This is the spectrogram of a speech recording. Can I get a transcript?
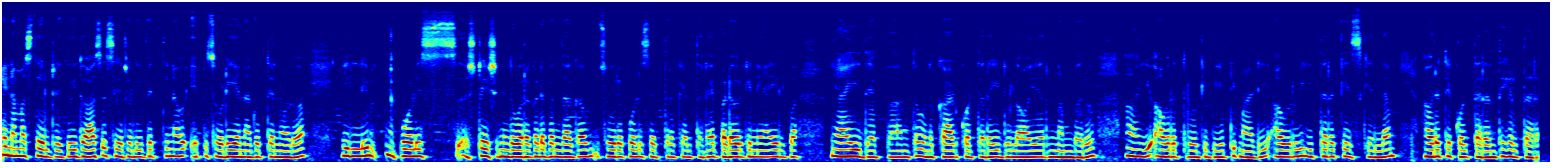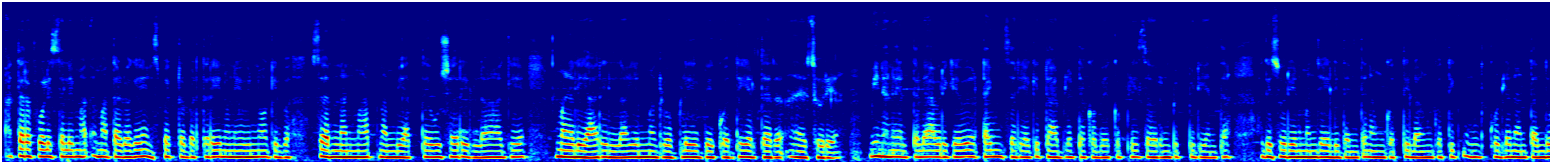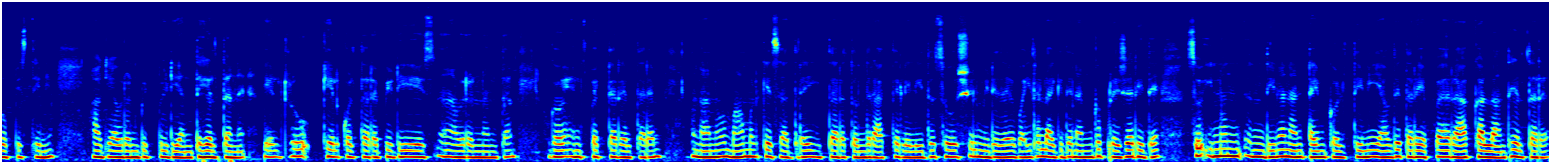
I ನಮಸ್ತೆ ಎಲ್ರಿಗೂ. ಇದು ಆಸೆ ಸೀರಿಯಲ್ ಇವತ್ತಿನ ಎಪಿಸೋಡ್ ಏನಾಗುತ್ತೆ ನೋಡುವ ಇಲ್ಲಿ ಪೊಲೀಸ್ ಸ್ಟೇಷನಿಂದ ಹೊರಗಡೆ ಬಂದಾಗ ಸೂರ್ಯ ಪೊಲೀಸ್ ಹತ್ರ ಕೇಳ್ತಾರೆ, ಬಡವರಿಗೆ ನ್ಯಾಯ ಇಲ್ವಾ? ನ್ಯಾಯ ಇದೆ ಅಪ್ಪ ಅಂತ ಒಂದು ಕಾರ್ಡ್ ಕೊಡ್ತಾರೆ. ಇದು ಲಾಯರ್ ನಂಬರು. ಅವ್ರ ಹತ್ರ ಹೋಗಿ ಭೇಟಿ ಮಾಡಿ ಅವರು ಈ ಥರ ಕೇಸ್ಗೆಲ್ಲ ಅವರೇ ತೆಗೊಳ್ತಾರೆ ಅಂತ ಹೇಳ್ತಾರೆ. ಆ ಥರ ಪೊಲೀಸಲ್ಲಿ ಮಾತಾಡುವಾಗ ಇನ್ಸ್ಪೆಕ್ಟರ್ ಬರ್ತಾರೆ, ಏನು ನೀವು ಇನ್ನೂ ಹೋಗಿಲ್ವಾ? ಸರ್ ನನ್ನ ಮಾತು ನಂಬಿ ಅತ್ತೆ ಹುಷಾರಿಲ್ಲ, ಹಾಗೆ ಮನೇಲಿ ಯಾರಿಲ್ಲ, ಹೆಣ್ಮಗಳು ಒಬ್ಬಳೇ ಇರಬೇಕು ಅಂತ ಹೇಳ್ತಾರೆ ಸೂರ್ಯ. ಮೀನನು ಹೇಳ್ತಾಳೆ, ಅವರಿಗೆ ಟೈಮ್ ಸರಿಯಾಗಿ ಟ್ಯಾಬ್ಲೆಟ್ ತಗೋಬೇಕು ಪ್ಲೀಸ್ ಅವರನ್ನು ಬಿಟ್ಬಿಡಿ ಅಂತ. ಹಾಗೆ ಸೂರ್ಯನ ಮಂಜ ಅಂತ ನಂಗೆ ಗೊತ್ತಿಲ್ಲ, ಅವ್ನು ಗೊತ್ತಿ, ಕೂಡಲೇ ನಾನು ತಂದು ಒಪ್ಪಿಸ್ತೀನಿ. ಹಾಗೆ ಅವರನ್ನು ಬಿಟ್ಬಿಡಿ ಅಂತ ಹೇಳ್ತಾನೆ. ಎಲ್ಲರೂ ಕೇಳ್ಕೊಳ್ತಾರೆ, ಬಿಡಿ ಅವರನ್ನು ಅಂತ. ಇನ್ಸ್ಪೆಕ್ಟರ್ ಹೇಳ್ತಾರೆ, ನಾನು ಮಾಮೂಲು ಕೇಸ್ ಆದರೆ ಈ ಥರ ತೊಂದರೆ ಆಗ್ತಿರ್ಲಿಲ್ಲ. ಇದು ಸೋಷಿಯಲ್ ಮೀಡಿಯಾದಲ್ಲಿ ವೈರಲ್ ಆಗಿದೆ ನಮಗೂ ಪ್ರೆಷರ್ ಇದೆ. ಸೊ ಇನ್ನೊಂದು ದಿನ ನಾನು ಟೈಮ್ ಕೊಡ್ತೀನಿ ಯಾವುದೇ ಥರ ಎಫ್ ಐ ಆರ್ ಹಾಕಲ್ಲ ಅಂತ ಹೇಳ್ತಾರೆ.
